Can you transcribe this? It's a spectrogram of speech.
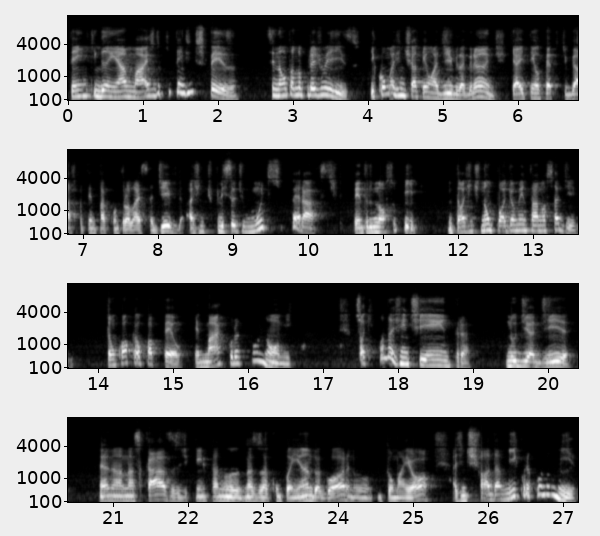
têm que ganhar mais do que tem de despesa, senão está no prejuízo. E como a gente já tem uma dívida grande, que aí tem o teto de gasto para tentar controlar essa dívida, a gente precisa de muito superávit dentro do nosso PIB. Então a gente não pode aumentar a nossa dívida. Então qual que é o papel? É macroeconômico. Só que quando a gente entra no dia a dia né, nas casas de quem está nos acompanhando agora, no, no Tom Maior, a gente fala da microeconomia.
